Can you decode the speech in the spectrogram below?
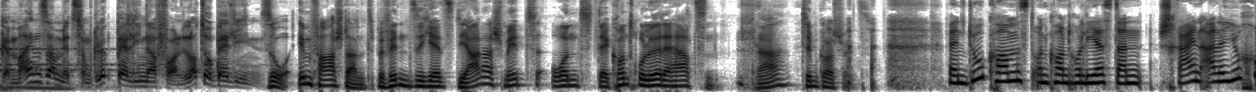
Gemeinsam mit zum Glück Berliner von Lotto Berlin. So, im Fahrstand befinden sich jetzt Diana Schmidt und der Kontrolleur der Herzen. Ja, Tim Koschwitz. Wenn du kommst und kontrollierst, dann schreien alle Juhu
